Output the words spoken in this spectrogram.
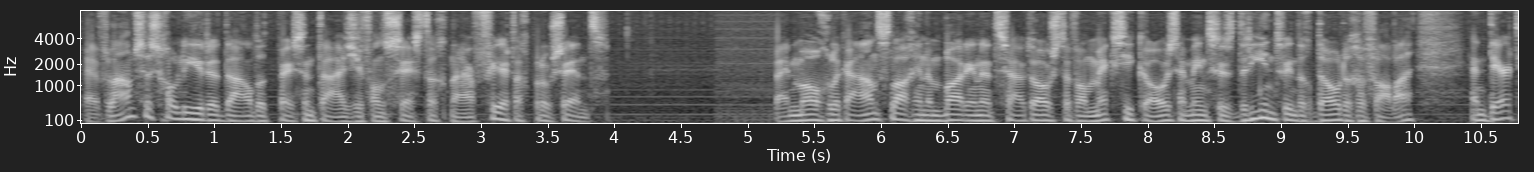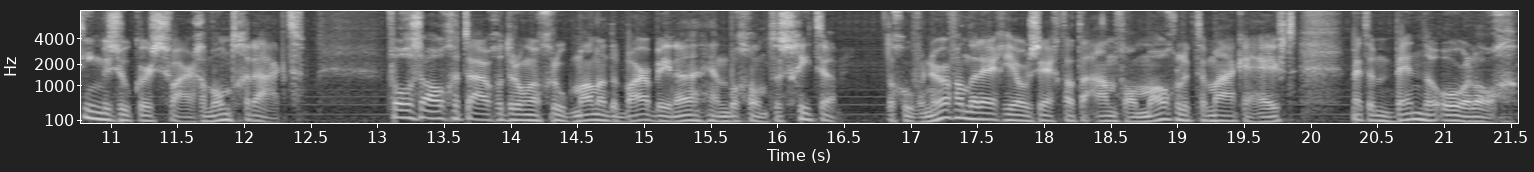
Bij Vlaamse scholieren daalde het percentage van 60 naar 40%. Bij een mogelijke aanslag in een bar in het zuidoosten van Mexico... zijn minstens 23 doden gevallen en 13 bezoekers zwaar gewond geraakt. Volgens ooggetuigen drong een groep mannen de bar binnen en begon te schieten. De gouverneur van de regio zegt dat de aanval mogelijk te maken heeft met een bendeoorlog.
